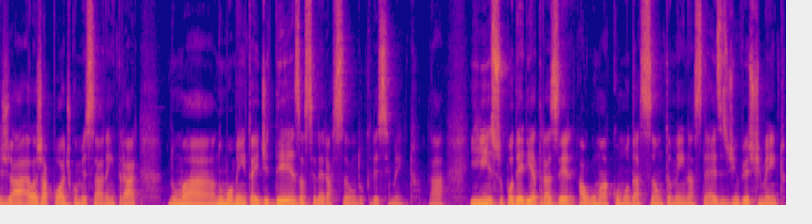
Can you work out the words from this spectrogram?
já, ela já pode começar a entrar numa, num momento aí de desaceleração do crescimento. Tá? E isso poderia trazer alguma acomodação também nas teses de investimento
